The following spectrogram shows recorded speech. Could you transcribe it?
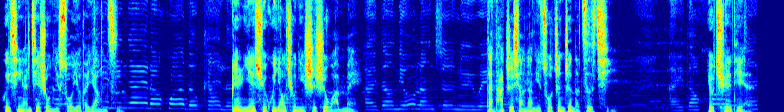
会欣然接受你所有的样子。别人也许会要求你事事完美，但他只想让你做真正的自己。有缺点，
